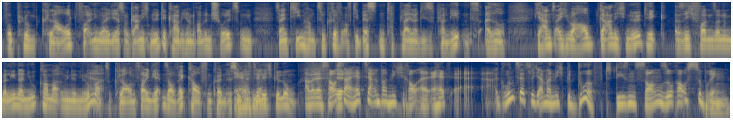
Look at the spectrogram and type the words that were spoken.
so plump klaut. Vor allen Dingen, weil die das auch gar nicht nötig haben. Ich meine, Robin Schulz und sein Team haben Zugriff auf die besten Topliner dieses Planetens. Also, die haben es eigentlich überhaupt gar nicht nötig, sich von so einem Berliner Newcomer irgendwie eine Nummer Ja. zu klauen. Vor allem, die hätten sie auch wegkaufen können. Ist Ja, ihnen offenbar nicht gelungen. Aber der Soulstar hätte es ja einfach nicht, rau äh, er hätte äh, grundsätzlich einfach nicht gedurft, diesen Song so rauszubringen.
